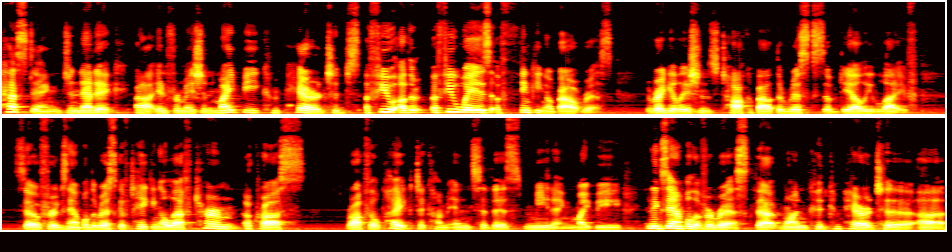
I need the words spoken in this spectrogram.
testing, genetic uh, information might be compared to a few other, a few ways of thinking about risk. The regulations talk about the risks of daily life. So, for example, the risk of taking a left turn across Rockville Pike to come into this meeting might be an example of a risk that one could compare to uh,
